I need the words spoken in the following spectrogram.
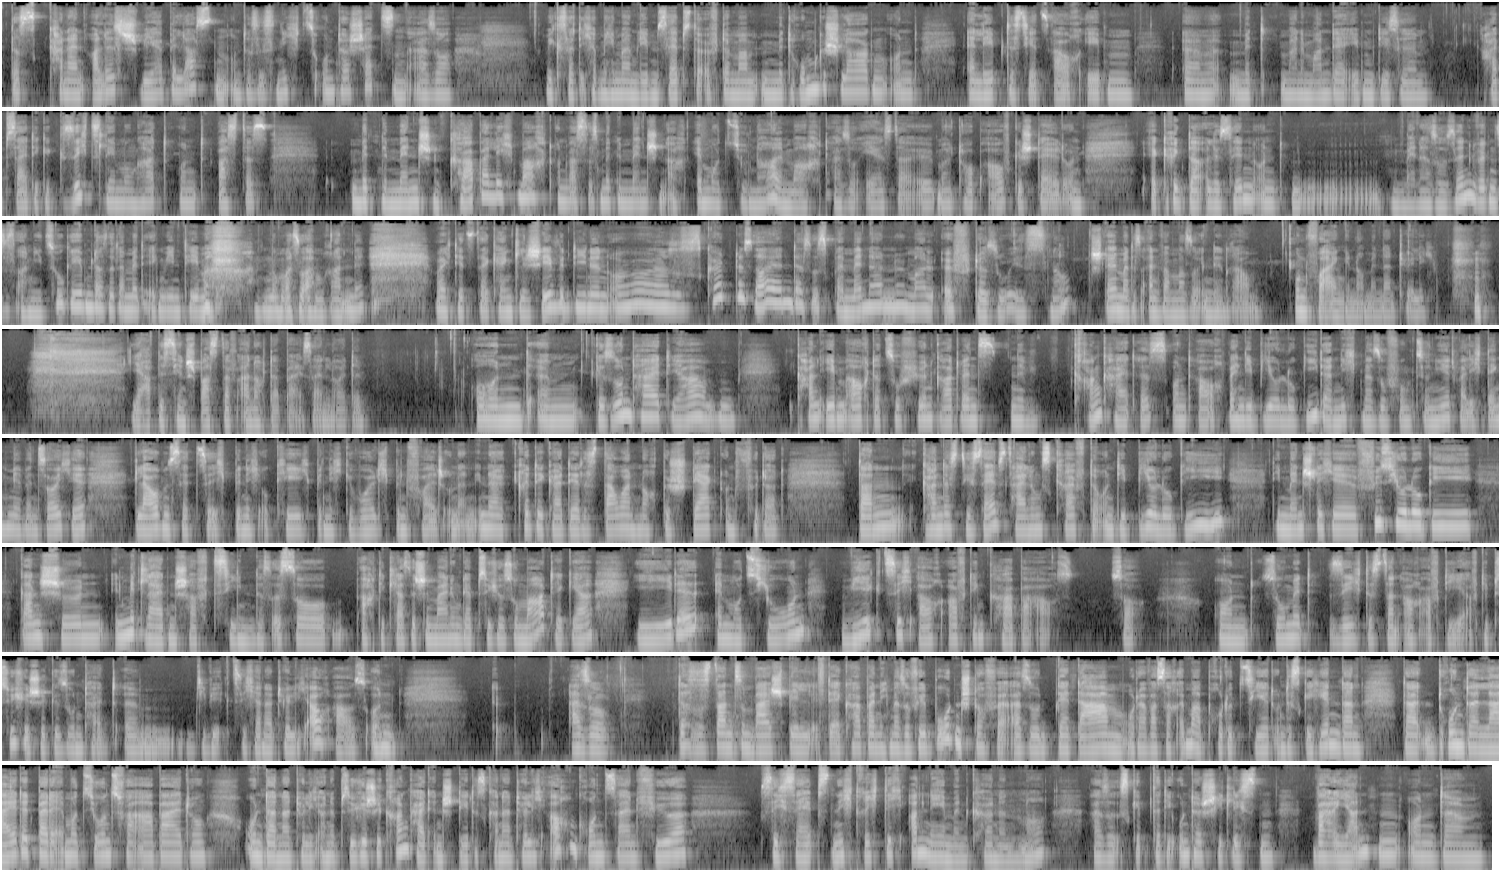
das kann ein alles schwer belasten und das ist nicht zu unterschätzen. Also wie gesagt, ich habe mich in meinem Leben selbst da öfter mal mit rumgeschlagen und erlebt es jetzt auch eben ähm, mit meinem Mann, der eben diese halbseitige Gesichtslähmung hat und was das mit einem Menschen körperlich macht und was das mit einem Menschen auch emotional macht. Also er ist da immer top aufgestellt und er kriegt da alles hin und Männer so sind, würden sie es auch nie zugeben, dass sie damit irgendwie ein Thema haben, nur mal so am Rande. Möchte jetzt da kein Klischee bedienen. Oh, es könnte sein, dass es bei Männern mal öfter so ist. Ne? Stellen wir das einfach mal so in den Raum. Unvoreingenommen natürlich. ja, ein bisschen Spaß darf auch noch dabei sein, Leute. Und ähm, Gesundheit, ja, kann eben auch dazu führen, gerade wenn es eine Krankheit ist und auch wenn die Biologie dann nicht mehr so funktioniert, weil ich denke mir, wenn solche Glaubenssätze, ich bin nicht okay, ich bin nicht gewollt, ich bin falsch und ein innerer Kritiker, der das dauernd noch bestärkt und füttert, dann kann das die Selbstheilungskräfte und die Biologie, die menschliche Physiologie, ganz schön in Mitleidenschaft ziehen. Das ist so auch die klassische Meinung der Psychosomatik, ja. Jede Emotion wirkt sich auch auf den Körper aus. So. Und somit sehe ich das dann auch auf die, auf die psychische Gesundheit, ähm, die wirkt sich ja natürlich auch aus. Und äh, also, dass es dann zum Beispiel der Körper nicht mehr so viel Bodenstoffe, also der Darm oder was auch immer produziert und das Gehirn dann darunter leidet bei der Emotionsverarbeitung und dann natürlich auch eine psychische Krankheit entsteht. Das kann natürlich auch ein Grund sein für sich selbst nicht richtig annehmen können. Ne? Also es gibt da die unterschiedlichsten Varianten und ähm,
